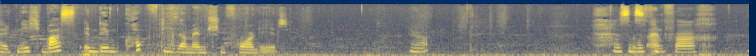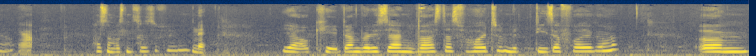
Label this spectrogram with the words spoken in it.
halt nicht, was in dem Kopf dieser Menschen vorgeht. Ja. Es du ist einfach. Hast du noch was hinzuzufügen? Nee. Ja, okay. Dann würde ich sagen, war es das für heute mit dieser Folge. Ähm,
